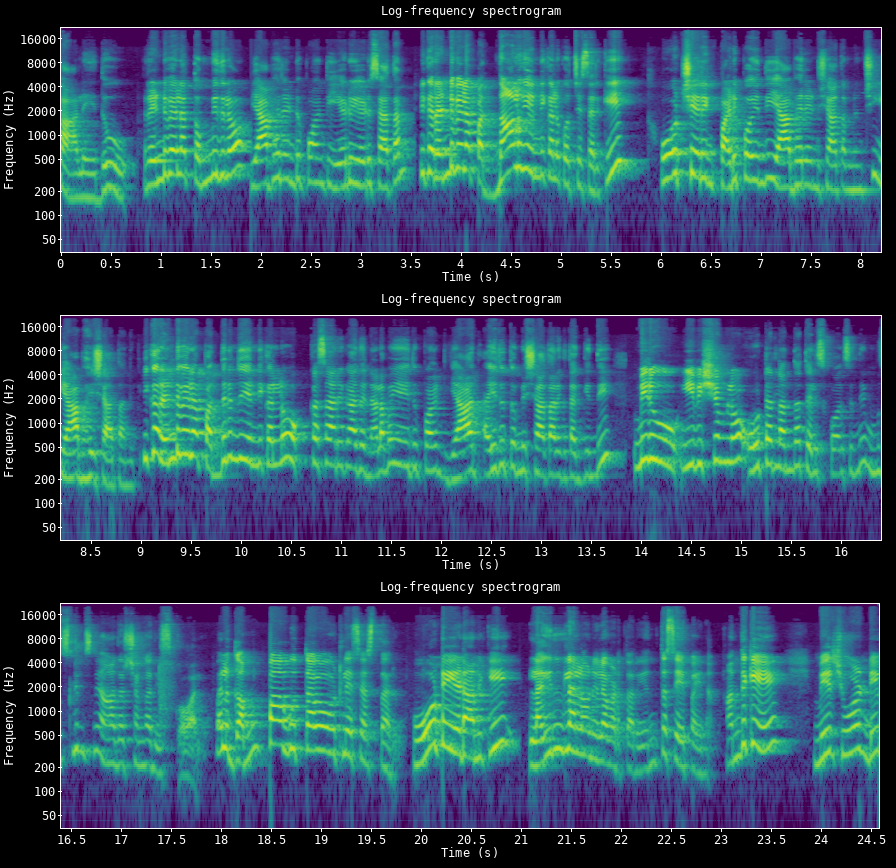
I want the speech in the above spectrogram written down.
కాలేదు. రెండు వేల తొమ్మిదిలో యాభై రెండు పాయింట్ ఏడు ఏడు శాతం. ఇక రెండు వేల పద్నాలుగు ఎన్నికలకు వచ్చేసరికి ఓట్ షేరింగ్ పడిపోయింది యాభై రెండు శాతం నుంచి యాభై శాతానికి. ఇక రెండు వేల పద్దెనిమిది ఎన్నికల్లో ఒక్కసారిగా అది నలభై ఐదు పాయింట్ యా ఐదు తొమ్మిది శాతానికి తగ్గింది. మీరు ఈ విషయంలో ఓటర్లంతా తెలుసుకోవాల్సింది ముస్లిమ్స్ని ఆదర్శంగా తీసుకోవాలి. వాళ్ళు గంపా గుత్తాగా ఓట్లేసేస్తారు. ఓటు వేయడానికి లైన్లలో నిలబడతారు ఎంతసేపు అయినా అందుకే మీరు చూడండి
